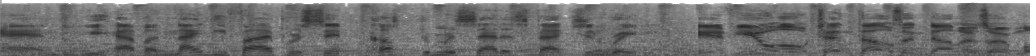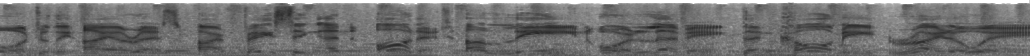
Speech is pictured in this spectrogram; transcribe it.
And we have a 95% customer satisfaction rating. If you owe $10,000 or more to the IRS, are facing an audit, a lien, or levy, then call me right away.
